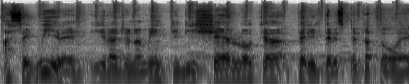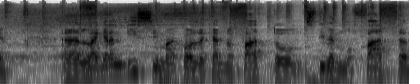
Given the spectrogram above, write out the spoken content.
a seguire i ragionamenti di Sherlock per il telespettatore. Eh, la grandissima cosa che hanno fatto Steven Moffat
